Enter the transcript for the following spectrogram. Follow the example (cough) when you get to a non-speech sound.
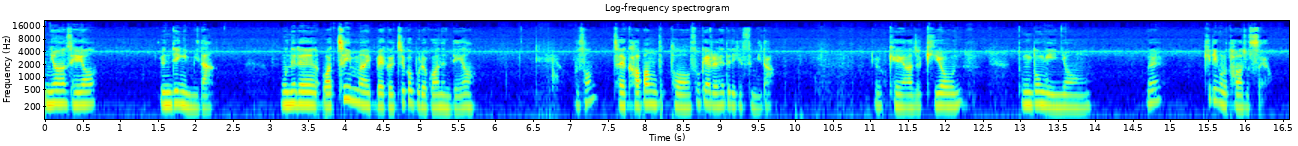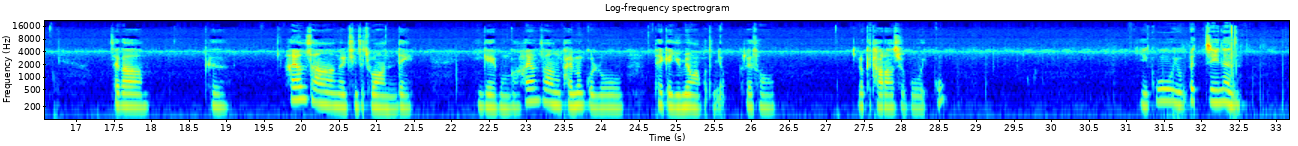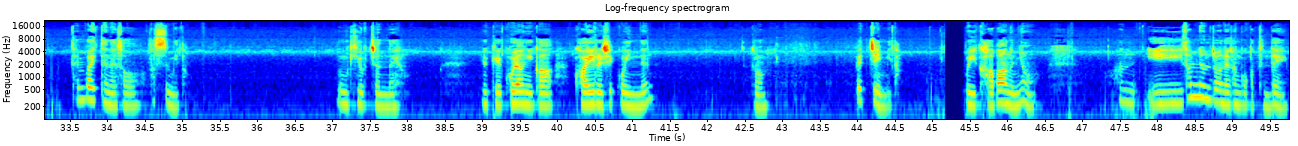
안녕하세요. 윤딩입니다. 오늘은 왓츠 인 마이 백을 찍어보려고 하는데요. 우선 제 가방부터 소개를 해드리겠습니다. 이렇게 아주 귀여운 동동이 인형을 키링으로 달아줬어요. 제가 그 하현상을 진짜 좋아하는데 이게 뭔가 하현상 닮은 꼴로 되게 유명하거든요. 그래서 이렇게 달아주고 있고 그리고 이 배지는 텐바이텐에서 샀습니다. 너무 귀엽지 않나요? 이렇게 고양이가 과일을 씻고 있는 그런 배지입니다. 이 가방은요, 한 2, 3년 전에 산 것 같은데,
